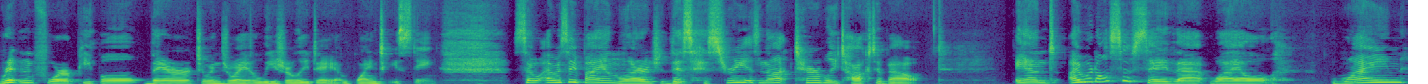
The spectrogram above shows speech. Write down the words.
written for people there to enjoy a leisurely day of wine tasting so i would say by and large this history is not terribly talked about and i would also say that while wine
